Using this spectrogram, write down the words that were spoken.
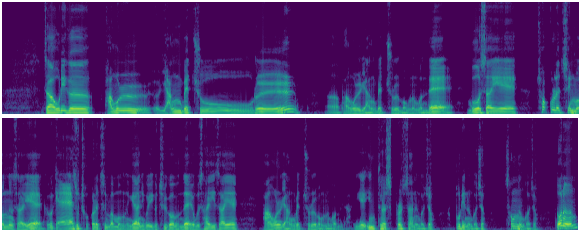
자, 우리 그 방울 양배추를, 어, 방울 양배추를 먹는 건데, 무엇 사이에 초콜릿칩 먹는 사이에 그거 계속 초콜릿칩만 먹는 게 아니고 이거 즐거운데 여기 사이사이에 방울 양배추를 먹는 겁니다. 이게 인터스퍼스 하는 거죠. 뿌리는 거죠. 섞는 거죠. 또는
